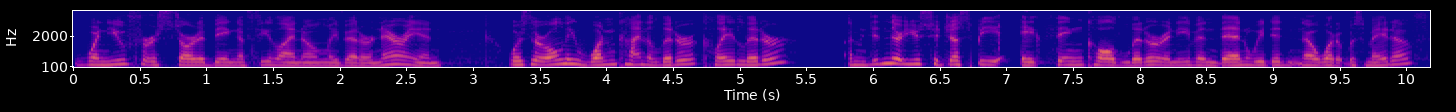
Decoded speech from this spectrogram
when you first started being a feline only veterinarian, was there only one kind of litter, clay litter? I mean, didn't there used to just be a thing called litter, and even then we didn't know what it was made of?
